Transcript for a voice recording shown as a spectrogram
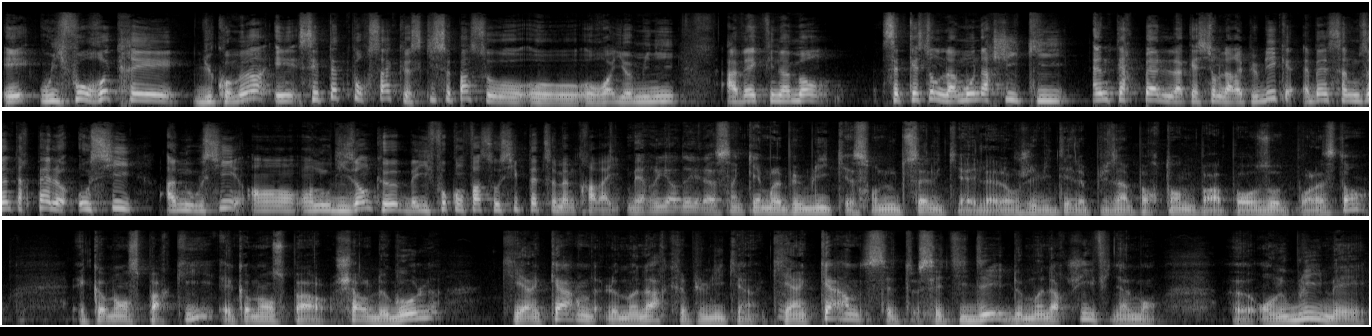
et où il faut recréer du commun. Et c'est peut-être pour ça que ce qui se passe au, au Royaume-Uni, avec finalement cette question de la monarchie qui interpelle la question de la République, eh ben, ça nous interpelle aussi, à nous aussi, en, nous disant qu'il ben, faut qu'on fasse aussi peut-être ce même travail. Mais regardez, la Ve République est sans doute celle qui a la longévité la plus importante par rapport aux autres pour l'instant. Elle commence par qui? Elle commence par Charles de Gaulle, qui incarne le monarque républicain, qui incarne cette, idée de monarchie finalement. Euh, on oublie, mais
